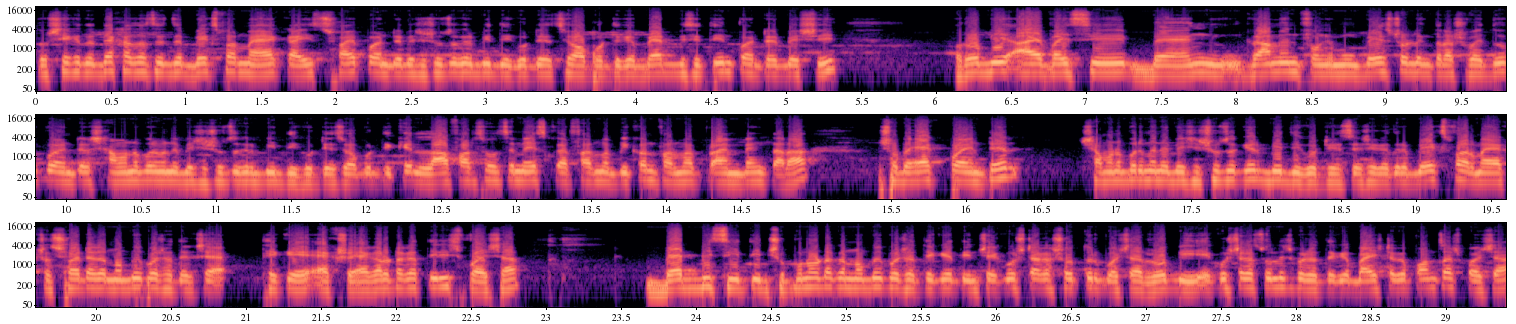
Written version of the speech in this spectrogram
তো সেক্ষেত্রে দেখা যাচ্ছে যে বেক্স ফার্মা একাই ছয় পয়েন্টের বেশি সূচকের বৃদ্ধি ঘটিয়েছে, অপরদিকে ব্যাট বিসি তিন পয়েন্টের বেশি। Robi IFIC bank Grameen phone এবং বেস্ট হোল্ডিং তারা সবাই দুই পয়েন্টের সামান্য পরিমাণে বেশি সূচকের বৃদ্ধি ঘটিয়েছে। অপরদিকে Lafarge Holcim Square pharma Beacon pharma Prime bank তারা সবাই এক পয়েন্টের সামান্য পরিমাণে বেশি সূচকের বৃদ্ধি ঘটিয়েছে। সেক্ষেত্রে বেক্স ফার্মা একশো ছয় টাকা নব্বই পয়সা থেকে একশো এগারো টাকা তিরিশ পয়সা। ব্যাট বিসি তিনশো পনেরো টাকা নব্বই পয়সা থেকে তিনশো একুশ টাকা সত্তর পয়সা। রবি একুশ টাকা চল্লিশ পয়সা থেকে বাইশ টাকা পঞ্চাশ পয়সা।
